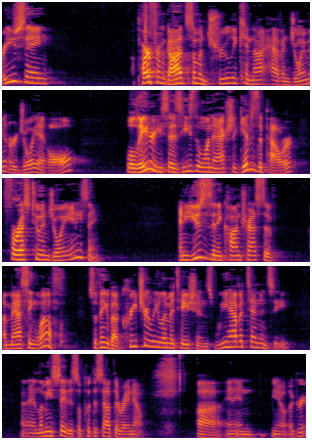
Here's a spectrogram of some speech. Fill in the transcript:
Are you saying, apart from God, someone truly cannot have enjoyment or joy at all? Well, later he says he's the one that actually gives the power for us to enjoy anything. And he uses it in contrast of amassing wealth. So think about creaturely limitations. We have a tendency, and let me say this, I'll put this out there right now. Uh, and, and, you know, agree,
